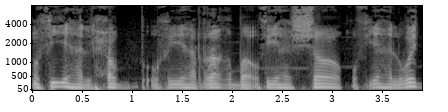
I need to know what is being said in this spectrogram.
وفيها الحب وفيها الرغبة وفيها الشوق وفيها الود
